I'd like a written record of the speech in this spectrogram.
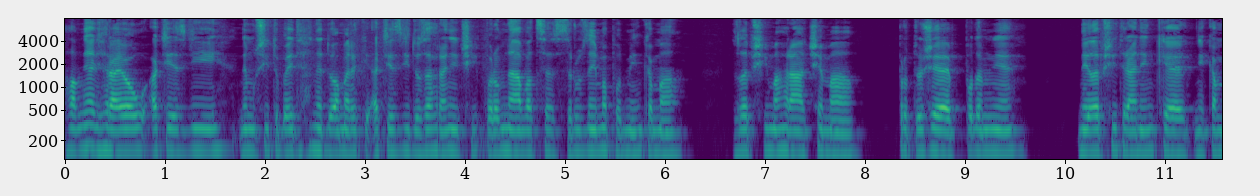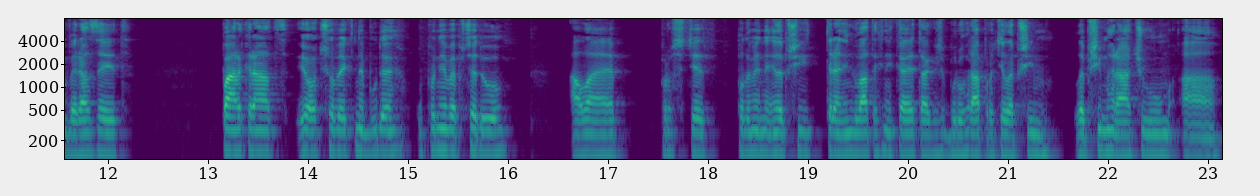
Hlavně ať hrajou, ať jezdí, nemusí to být hned do Ameriky, ať jezdí do zahraničí, porovnávat se s různýma podmínkama, s lepšíma hráčema, protože podle mě nejlepší trénink je někam vyrazit. Párkrát, jo, člověk nebude úplně vepředu, ale prostě podle mě nejlepší tréninková technika je tak, že budu hrát proti lepším, lepším hráčům a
